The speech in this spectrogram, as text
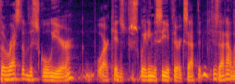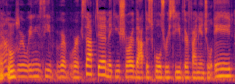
the rest of the school year, are kids just waiting to see if they're accepted? Is that how that goes? we're waiting to see if we're, we're accepted, making sure that the schools receive their financial aid,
